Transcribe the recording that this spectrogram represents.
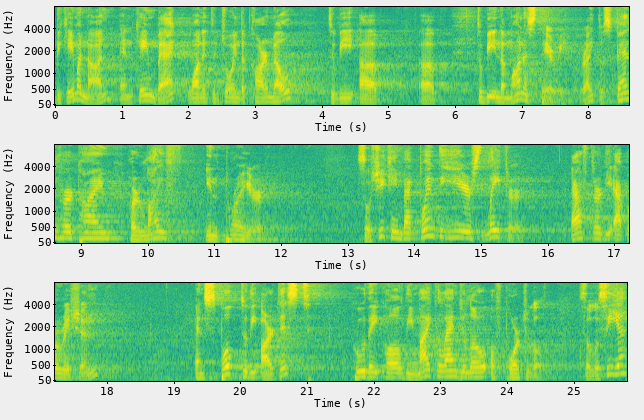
became a nun, and came back, wanted to join the Carmel to be, uh, to be in the monastery, right? To spend her time, her life in prayer. So she came back 20 years later after the apparition and spoke to the artist who they call the Michelangelo of Portugal. So Lucia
